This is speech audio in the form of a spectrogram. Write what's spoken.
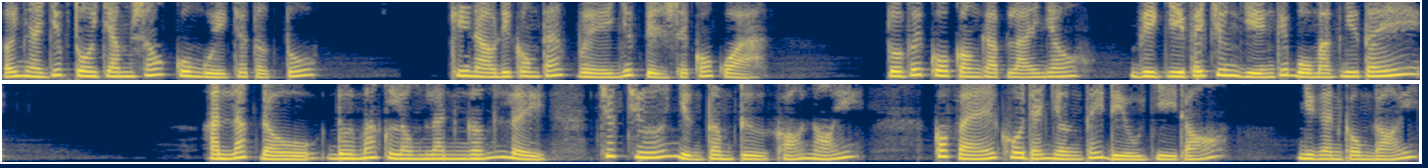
Ở nhà giúp tôi chăm sóc cô Nguyệt cho thật tốt. Khi nào đi công tác về nhất định sẽ có quà. Tôi với cô còn gặp lại nhau. Việc gì phải trưng diện cái bộ mặt như thế? Anh lắc đầu Đôi mắt long lanh ngấn lệ Chất chứa những tâm tư khó nói Có vẻ Khôi đã nhận thấy điều gì đó Nhưng anh không nói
